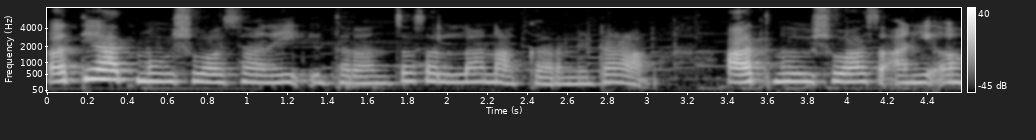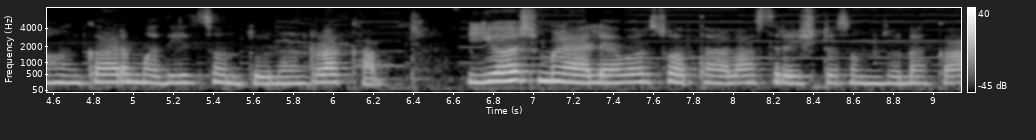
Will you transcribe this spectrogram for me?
अति आत्मविश्वासाने इतरांचा सल्ला नाकारणे टाळा. आत्मविश्वास आणि अहंकारमधील संतुलन राखा. यश मिळाल्यावर स्वतःला श्रेष्ठ समजू नका.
